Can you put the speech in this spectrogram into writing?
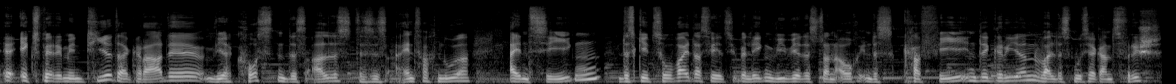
Er experimentiert da gerade, wir kosten das alles, das ist einfach nur ein Segen. Das geht so weit, dass wir jetzt überlegen, wie wir das dann auch in das Café integrieren, weil das muss ja ganz frisch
